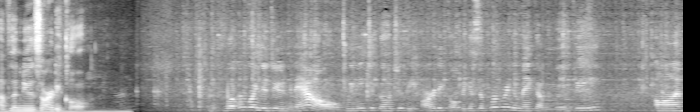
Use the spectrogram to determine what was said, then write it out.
of the news article. What we're going to do now, we need to go to the article because if we're going to make a movie on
